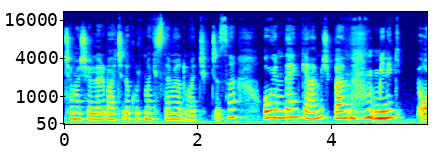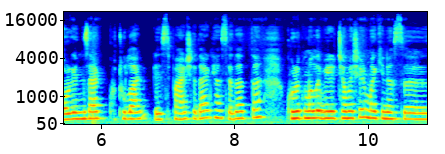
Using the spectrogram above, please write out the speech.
çamaşırları bahçede kurutmak istemiyordum açıkçası. O gün denk gelmiş. Ben minik organizer kutular e, sipariş ederken Sedat da kurutmalı bir çamaşır makinesi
